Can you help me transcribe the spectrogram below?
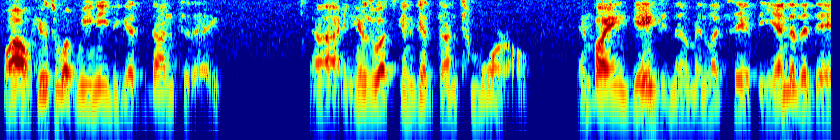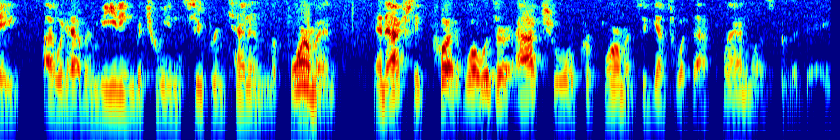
Wow, here's what we need to get done today, uh, and here's what's going to get done tomorrow. And by engaging them, and let's say at the end of the day, I would have a meeting between the superintendent and the foreman, and actually put what was our actual performance against what that plan was for the day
